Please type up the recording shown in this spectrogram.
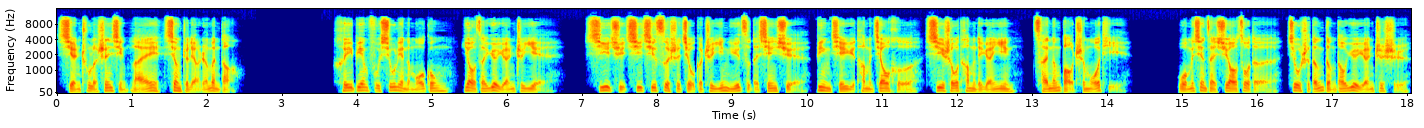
显出了身形来，向着两人问道：“黑蝙蝠修炼的魔功，要在月圆之夜吸取七七四十九个至阴女子的鲜血，并且与他们交合，吸收他们的元婴，才能保持魔体。我们现在需要做的，就是等等到月圆之时，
